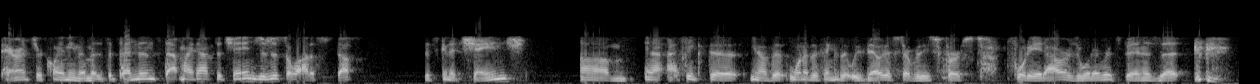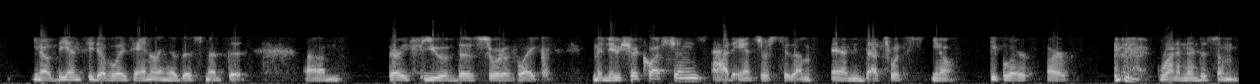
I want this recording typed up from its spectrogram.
parents are claiming them as dependents, that might have to change. There's just a lot of stuff that's going to change. Um, and I, I think the you know the one of the things that we've noticed over these first 48 hours or whatever it's been is that you know the NCAA's handling of this meant that um, very few of those sort of like minutia questions had answers to them, and that's what's you know people are are running into some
